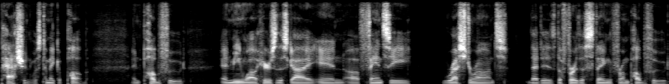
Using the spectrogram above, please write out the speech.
passion was to make a pub and pub food. And meanwhile here's this guy in a fancy restaurant that is the furthest thing from pub food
